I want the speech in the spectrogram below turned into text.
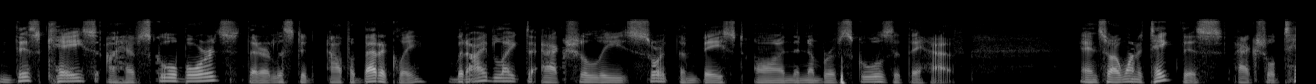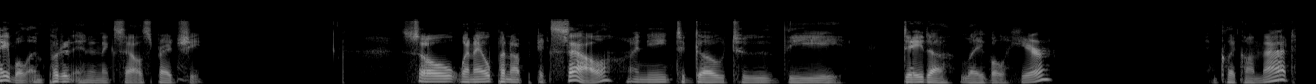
In this case, I have school boards that are listed alphabetically, but I'd like to actually sort them based on the number of schools that they have. And so I want to take this actual table and put it in an Excel spreadsheet. So when I open up Excel, I need to go to the data label here and click on that.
